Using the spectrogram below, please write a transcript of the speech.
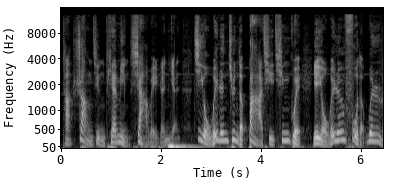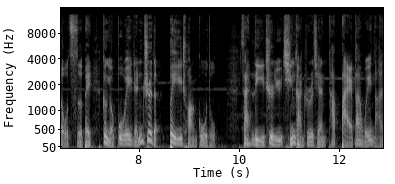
他上敬天命，下畏人言，既有为人君的霸气清贵，也有为人父的温柔慈悲，更有不为人知的悲怆孤独。在理智与情感之间，他百般为难，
